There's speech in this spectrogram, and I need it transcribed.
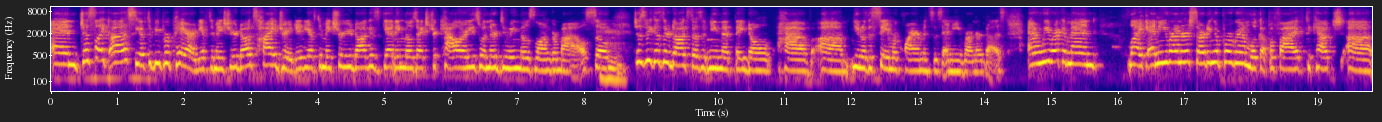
and just like us, you have to be prepared. You have to make sure your dog's hydrated. You have to make sure your dog is getting those extra calories when they're doing those longer miles. So mm. just because they're dogs doesn't mean that they don't have um, you know the same requirements as any runner does. And we recommend like any runner starting a program, look up a five to couch uh,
